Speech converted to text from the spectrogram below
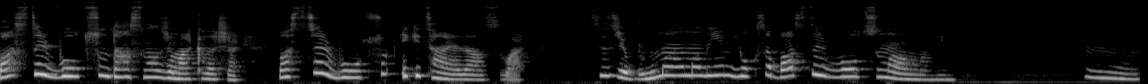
Buster Waltz'un dansını alacağım arkadaşlar. Buster Waltz'un iki tane dansı var. Sizce bunu mu almalıyım yoksa Buster Waltz'u mu almalıyım? Hmm.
